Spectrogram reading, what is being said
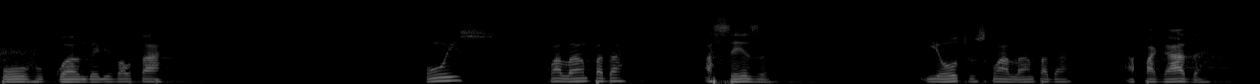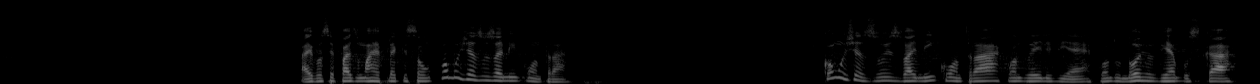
povo quando ele voltar. Uns com a lâmpada acesa, e outros com a lâmpada apagada. Aí você faz uma reflexão: como Jesus vai me encontrar? Como Jesus vai me encontrar quando ele vier, quando o noivo vier buscar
